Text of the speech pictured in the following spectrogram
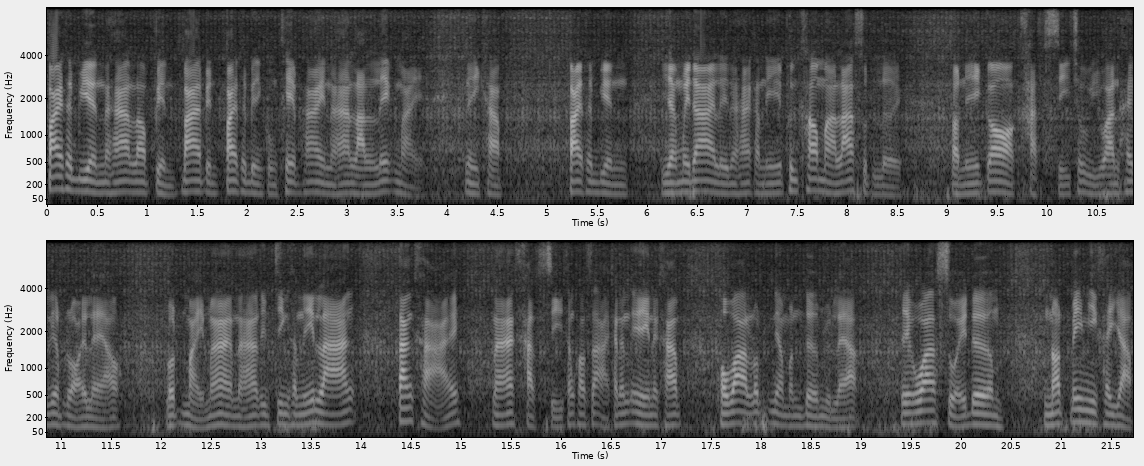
ป้ายทะเบียนนะฮะ เราเปลี่ยนป้ายเป็นป้ายทะเบียนกรุงเทพให้นะฮะ รันเลขใหม่ นี่ครับ ป้ายทะเบียนยังไม่ได้เลยนะฮะ คันนี้เพิ่งเข้ามาล่าสุดเลย ตอนนี้ก็ขัดสีชวีวันให้เรียบร้อยแล้ว รถใหม่มากนะฮะ จริงๆคันนี้ล้างตั้งขายนะขัดสีทำความสะอาดแค่นั้นเองนะครับ เพราะว่ารถเนี่ยมันเดิมอยู่แล้ว เรียกว่าสวยเดิมน็อตไม่มีขยับ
